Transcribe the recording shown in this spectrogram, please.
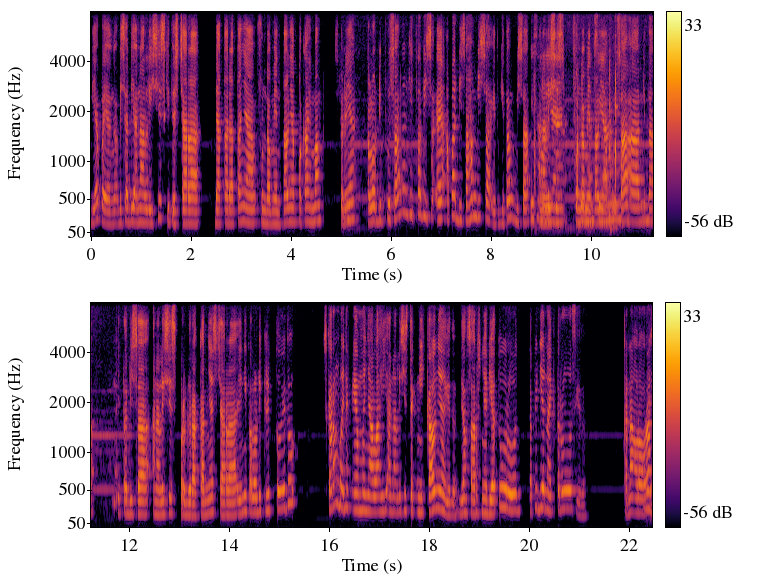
di apa ya nggak bisa dianalisis gitu secara data-datanya fundamentalnya apakah emang sebenarnya Hmm. kalau di perusahaan kan kita bisa eh apa di saham bisa gitu kita bisa, Bisa analisis lihat fundamentalnya finansialnya. perusahaan Hmm. kita kita bisa analisis pergerakannya secara ini kalau di kripto itu sekarang banyak yang menyalahi analisis teknikalnya gitu yang seharusnya dia turun tapi dia naik terus gitu karena orang-orang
